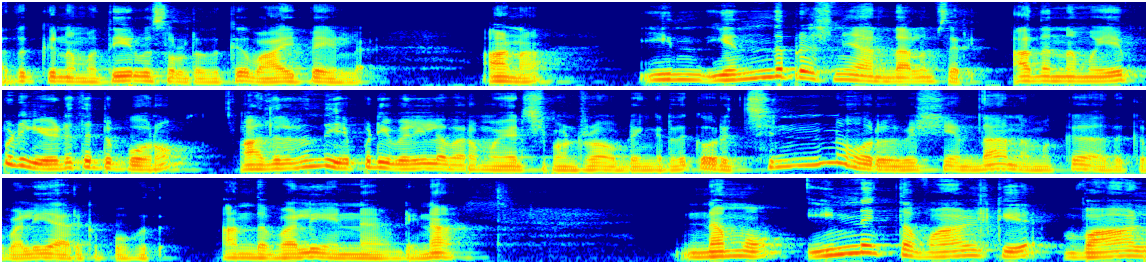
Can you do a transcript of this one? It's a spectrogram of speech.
அதுக்கு நம்ம தீர்வு சொல்கிறதுக்கு வாய்ப்பே இல்லை. ஆனால் இந் எந்த பிரச்சனையாக இருந்தாலும் சரி அதை நம்ம எப்படி எடுத்துகிட்டு போகிறோம் அதிலிருந்து எப்படி வெளியில் வர முயற்சி பண்ணுறோம் அப்படிங்கிறதுக்கு ஒரு சின்ன ஒரு விஷயம்தான் நமக்கு அதுக்கு வழியாக இருக்க போகுது. அந்த வழி என்ன அப்படின்னா நம்ம இன்னைக்கு வாழ்க்கையை வாழ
